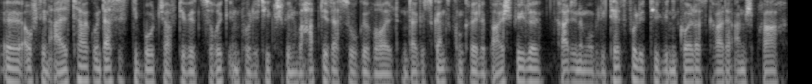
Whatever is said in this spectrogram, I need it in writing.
äh, auf den Alltag. Und das ist die Botschaft, die wir zurück in Politik spielen. Wo habt ihr das so gewollt? Und da gibt es ganz konkrete Beispiele, gerade in der Mobilitätspolitik, wie Nicole das gerade ansprach.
